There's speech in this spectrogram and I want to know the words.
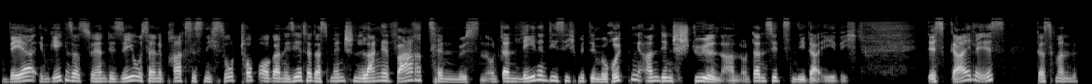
wer im Gegensatz zu Herrn Deseo seine Praxis nicht so top organisiert hat, dass Menschen lange warten müssen und dann lehnen die sich mit dem Rücken an den Stühlen an und dann sitzen die da ewig. Das Geile ist, dass man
